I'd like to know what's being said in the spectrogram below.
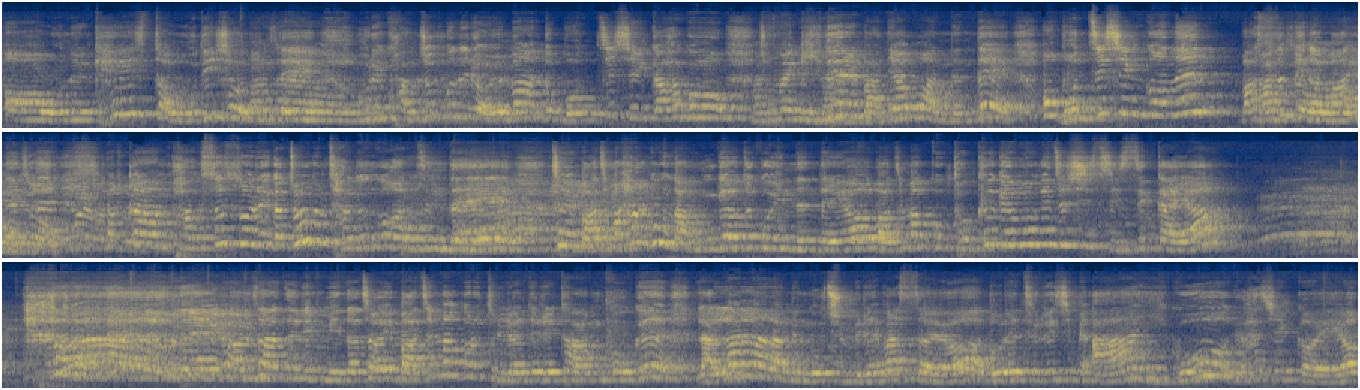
어, 오늘 K스타 오디션인데 맞아요. 우리 관중분들이 얼마나 또 멋지실까 하고 맞습니다. 기대를 많이 하고 왔는데 어, 멋지신 거는 맞습니다. 맞죠. 맞는데 수 있을까요? 네, 감사드립니다. 저희 마지막으로 들려드릴 다음 곡은 랄랄라라는 곡 준비를 해봤어요. 노래 들으시면 아, 이 곡 하실 거예요.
